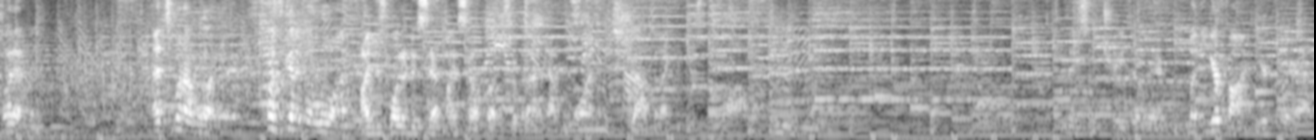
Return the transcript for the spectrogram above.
whatever. That's what I wanted. I was gonna go a little under. I just wanted to set myself up so that I'd have one shot that I could just lob. Mm-hmm. There's some trees over there, but you're fine. You're clear out.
